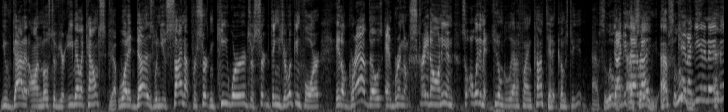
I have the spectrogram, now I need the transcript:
you've got it on most of your email accounts. Yep. What it does when you sign up for certain keywords or certain things you're looking for, it'll grab those and bring them straight on in. So, oh, wait a minute. You don't go out to find content, it comes to you. Absolutely. Did I get that right? Absolutely. Can I get an amen?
